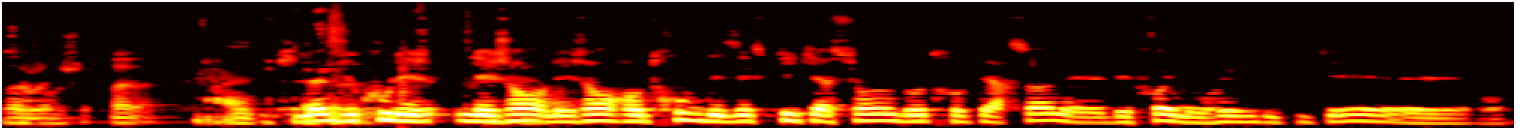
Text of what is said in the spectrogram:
ouais, ouais. Ouais, même du coup, les, les gens, les gens retrouvent des explications d'autres personnes et des fois ils nous réouvrent des tickets et bon,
